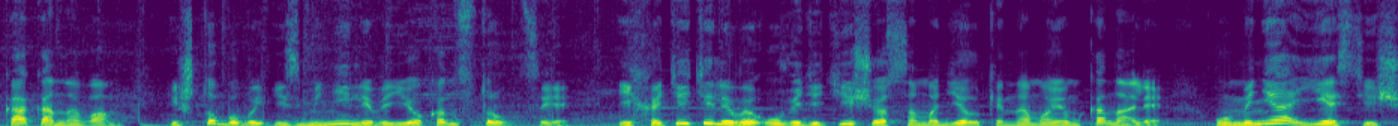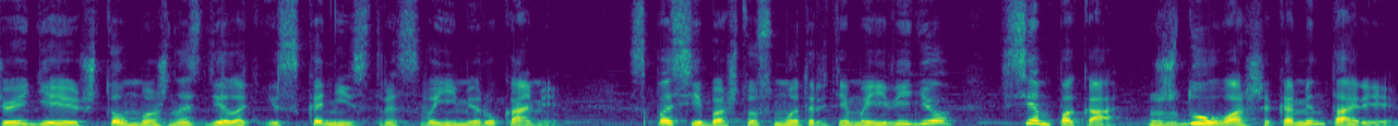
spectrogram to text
как она вам и что бы вы изменили в ее конструкции. И хотите ли вы увидеть еще самоделки на моем канале? У меня есть еще идеи, что можно сделать из канистры своими руками. Спасибо, что смотрите мои видео. Всем пока, жду ваши комментарии.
